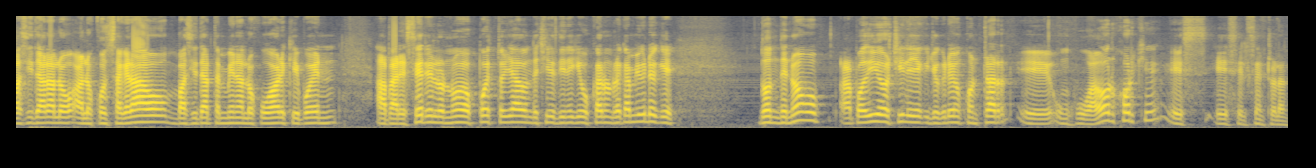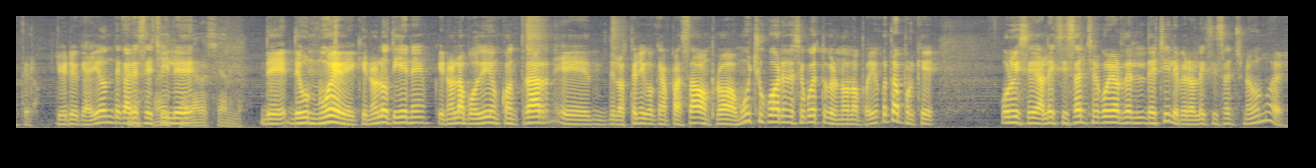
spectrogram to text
va a citar a, a, los consagrados, va a citar también a los jugadores que pueden aparecer en los nuevos puestos ya donde Chile tiene que buscar un recambio. Yo creo que donde no ha podido Chile, yo creo, encontrar eh, un jugador, Jorge, es, es el centro delantero. Yo creo que ahí donde carece Chile de, de, un 9, que no lo tiene, que no lo ha podido encontrar, eh, de los técnicos que han pasado, han probado muchos jugadores en ese puesto, pero no lo han podido encontrar porque uno dice Alexis Sánchez, el goleador de, Chile, pero Alexis Sánchez no es un 9.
